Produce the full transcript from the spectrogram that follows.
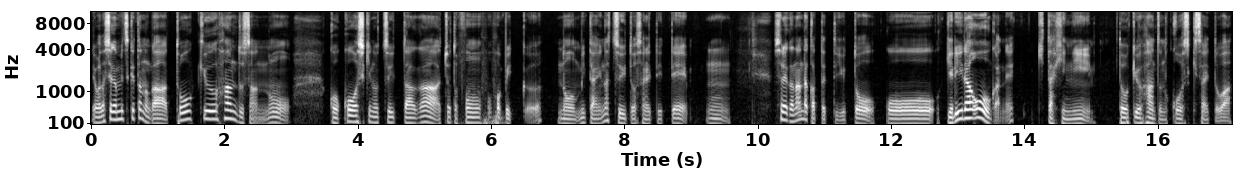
で、私が見つけたのが、東急ハンズさんのこう公式のツイッターがちょっとフォンフォビックのみたいなツイートをされていて、うん。それが何だかっていうと、こう、ゲリラ王がね、来た日に、東急ハンズの公式サイトは、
